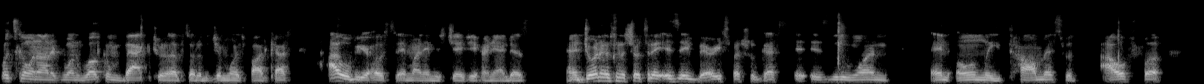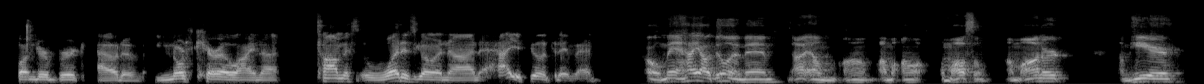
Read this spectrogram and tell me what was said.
What's going on, everyone? Welcome back to another episode of the Gym Lords Podcast. I will be your host today. My name is JJ Hernandez. And joining us on the show today is a very special guest. It is the one and only Thomas with Alpha Funderburk out of North Carolina. Thomas, what is going on? How you feeling today, man? Oh man, how y'all doing, man? I am um, I'm I'm awesome. I'm honored. I'm here.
